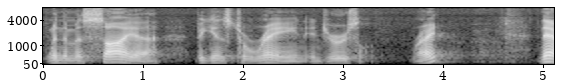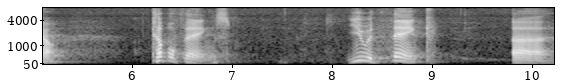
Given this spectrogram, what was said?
when the Messiah begins to reign in Jerusalem, right? Now, a couple things. You would think uh,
